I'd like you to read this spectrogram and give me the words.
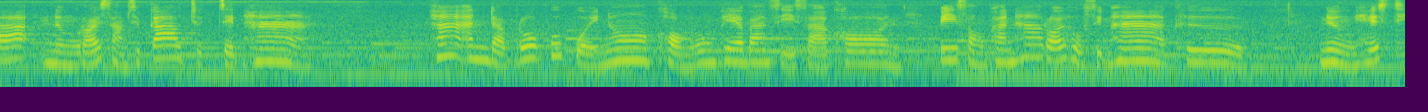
ละ 139.75 5 อันดับโรคผู้ป่วยนอกของโรงพยาบาลศรีสาคร ปี 2565 คือ 1. HT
